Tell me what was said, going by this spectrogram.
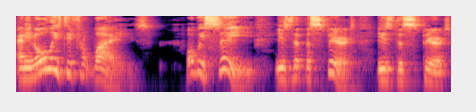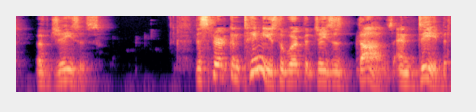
And in all these different ways, what we see is that the Spirit is the Spirit of Jesus. The Spirit continues the work that Jesus does and did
